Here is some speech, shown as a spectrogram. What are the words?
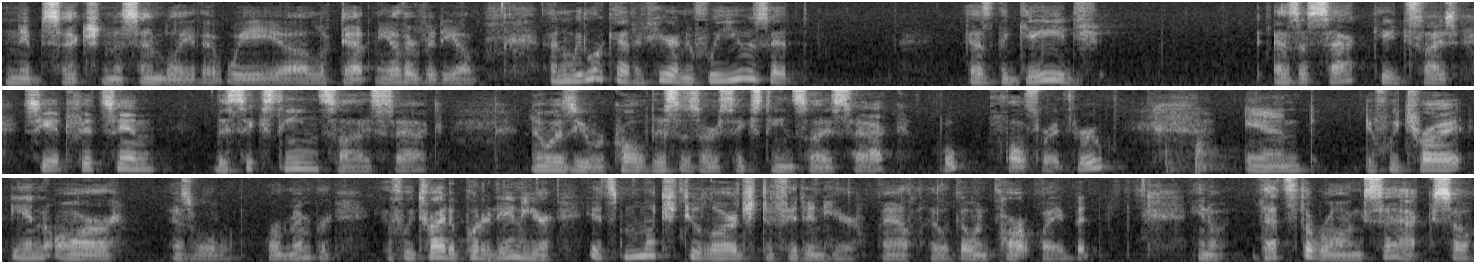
nib section assembly that we uh, looked at in the other video. And we look at it here, and if we use it as the gauge, as a sack gauge size, see it fits in the 16 size sack. Now as you recall, this is our 16 size sack. Oh, falls right through. And if we try it in our, as we'll remember, if we try to put it in here, it's much too large to fit in here. Well, it'll go in part way, but you know, that's the wrong sack. So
